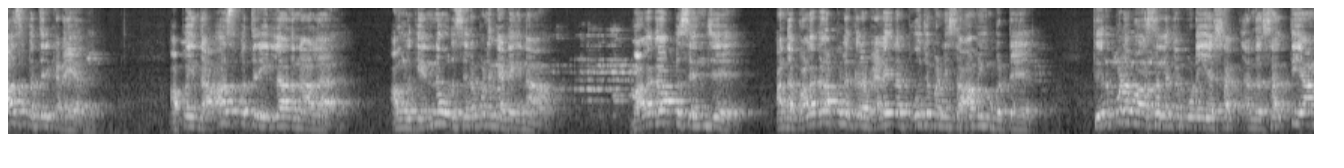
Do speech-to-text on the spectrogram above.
ஆஸ்பத்திரி கிடையாது. அப்போ இந்த ஆஸ்பத்திரி இல்லாதனால அவங்களுக்கு என்ன ஒரு சிறப்புன்னு கேட்டிங்கன்னா வளகாப்பு செஞ்சு அந்த வளகாப்பில் இருக்கிற விலையில பூஜை பண்ணி சாமி கும்பிட்டு திருப்பண வாசல் இருக்கக்கூடிய சக் அந்த சக்தியான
